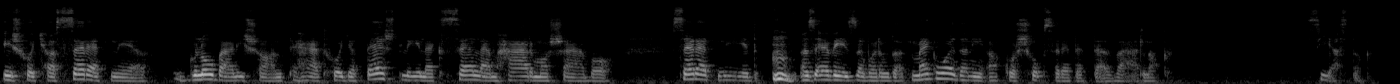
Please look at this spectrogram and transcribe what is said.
És hogyha szeretnél globálisan, tehát hogy a test, lélek, szellem hármasába szeretnéd az evészavarodat megoldani, akkor sok szeretettel várlak. Sziasztok!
